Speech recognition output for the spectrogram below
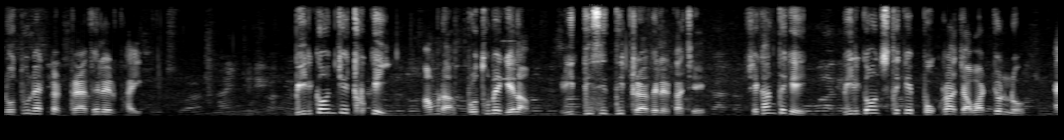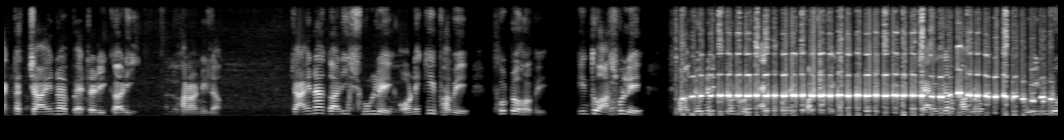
নতুন একটা ট্র্যাভেলের ভাইব বীরগঞ্জে ঢুকেই আমরা প্রথমে গেলাম রিদ্ধি সিদ্ধি ট্র্যাভেলের কাছে। সেখান থেকে বীরগঞ্জ থেকে পোখরা যাওয়ার জন্য একটা চায়না ব্যাটারি গাড়ি ভাড়া নিলাম। চায়না গাড়ি শুনলে অনেকেই ভাবে ছোট হবে, কিন্তু আসলে ছজনের জন্য একবারে পারফেক্ট জায়গা ভালো উইন্ডো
